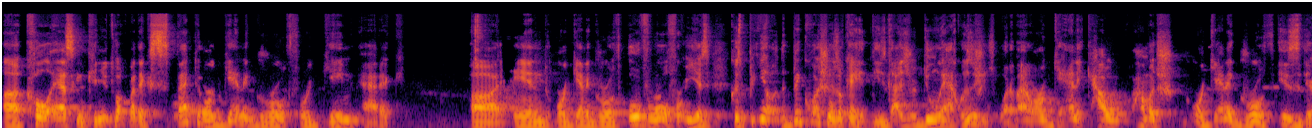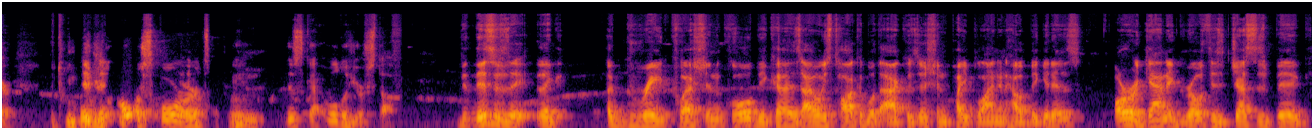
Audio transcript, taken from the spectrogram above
Uh, Cole asking, can you talk about expected organic growth for GameAddik uh, and organic growth overall for ES? Because you know the big question is, okay, these guys are doing acquisitions. What about organic? How how much organic growth is there? between digital sports, between this guy, all of your stuff? This is a like a great question, Cole, because I always talk about the acquisition pipeline and how big it is. Our organic growth is just as big,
